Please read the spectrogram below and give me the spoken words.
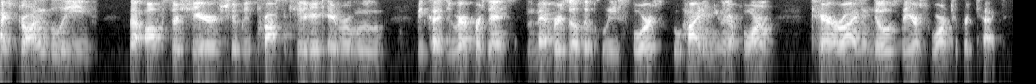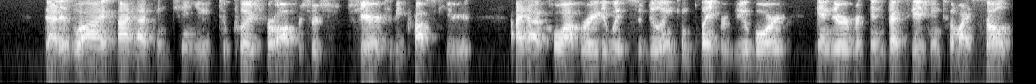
I strongly believe that Officer Scheer should be prosecuted and removed because he represents members of the police force who hide in uniform, terrorizing those they are sworn to protect. That is why I have continued to push for Officer Scheer to be prosecuted. I have cooperated with Civilian Complaint Review Board in their investigation into my assault.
